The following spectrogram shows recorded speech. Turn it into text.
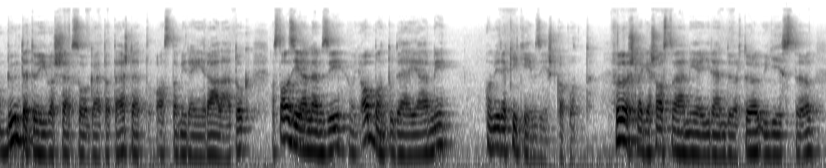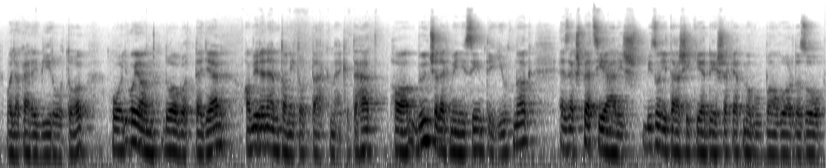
a büntető igazságszolgáltatás, tehát azt, amire én rálátok, azt az jellemzi, hogy abban tud eljárni, amire kiképzést kapott. Fölösleges azt várni egy rendőrtől, ügyésztől, vagy akár egy bírótól, hogy olyan dolgot tegyen, amire nem tanították meg. Tehát ha bűncselekményi szintig jutnak, ezek speciális bizonyítási kérdéseket magukban hordozó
